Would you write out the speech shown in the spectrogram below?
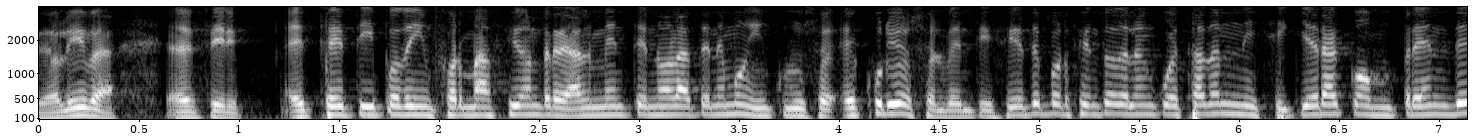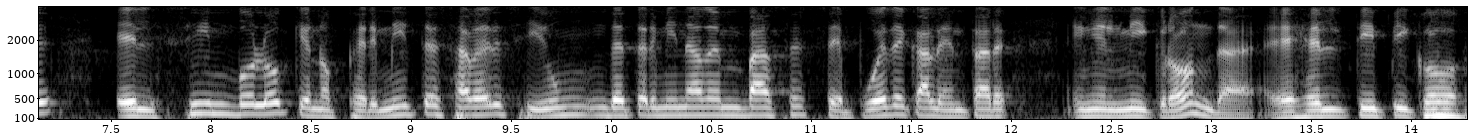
de oliva. Es decir, este tipo de información realmente no la tenemos, incluso es curioso, el 27% de los encuestados ni siquiera comprende el símbolo que nos permite saber si un determinado envase se puede calentar en el microondas. Es el típico,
